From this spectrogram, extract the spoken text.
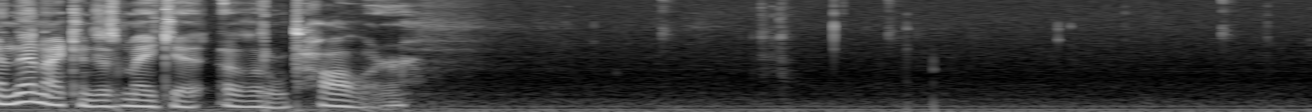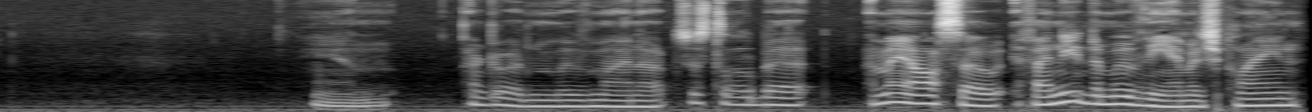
And then I can just make it a little taller. And I'll go ahead and move mine up just a little bit. I may also, if I need to move the image plane,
